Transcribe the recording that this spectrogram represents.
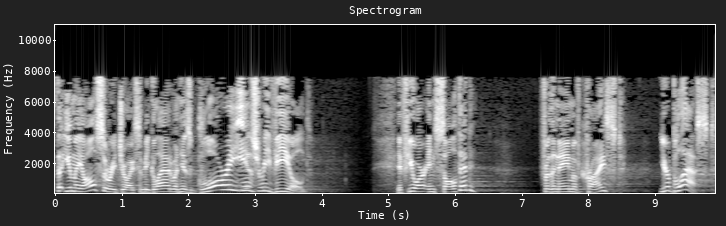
that you may also rejoice and be glad when his glory is revealed. If you are insulted for the name of Christ, you're blessed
